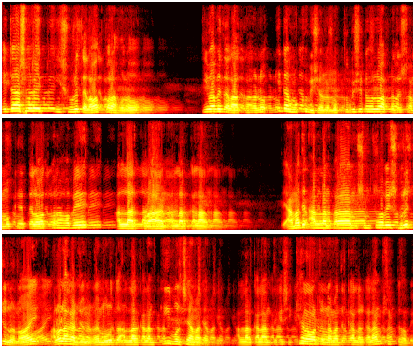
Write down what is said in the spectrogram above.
এটা আসলে কি সুরে তেলাওয়াত করা হলো? কীভাবে তেলাওয়াত করা হলো? এটা মুখ্য বিষয় না। মুখ্য বিষয়টা হলো আপনাদের সম্মুখে তেলাওয়াত করা হবে আল্লাহর কোরআন, আল্লাহর কালাম। আমাদের আল্লাহ কালাম শুনতে হবে সুরের জন্য নয়, ভালো লাগার জন্য নয়। মূলত আল্লাহর কালাম কি বলছে আমাদেরকে? আল্লাহর কালাম থেকে শিক্ষা নেওয়ার জন্য আমাদেরকে আল্লাহর কালাম শিখতে হবে।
